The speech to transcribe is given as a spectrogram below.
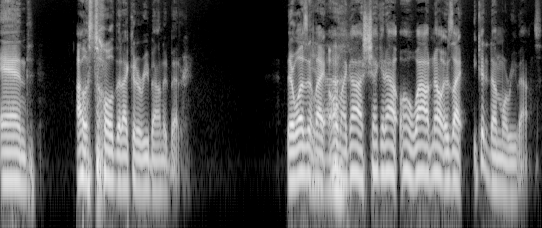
and I was told that I could have rebounded better. There wasn't like, oh my gosh, check it out. Oh wow, no, it was like you could have done more rebounds.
